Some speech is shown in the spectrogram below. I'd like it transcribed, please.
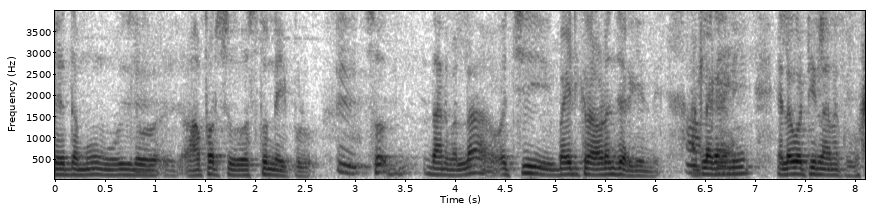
చేద్దాము మూవీలో ఆఫర్స్ వస్తున్నాయి ఇప్పుడు. సో దానివల్ల వచ్చి బయటికి రావడం జరిగింది. అట్లా కానీ ఎలగొట్టిన నాకు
